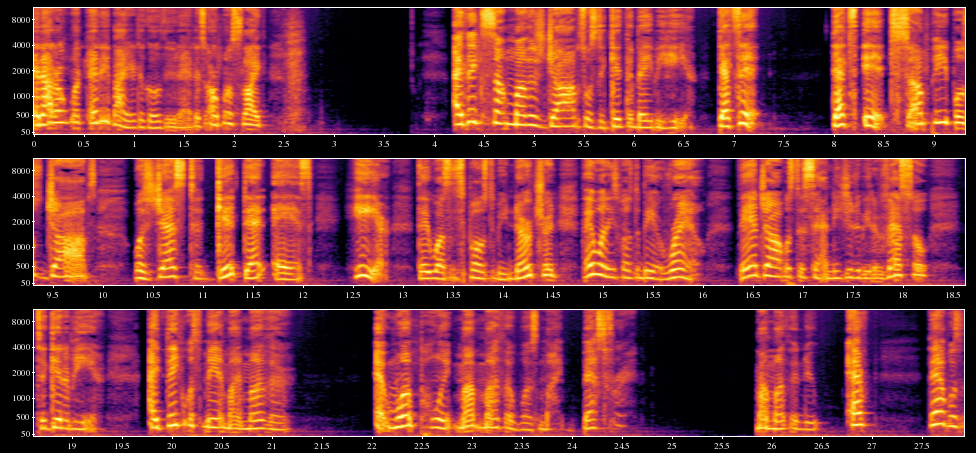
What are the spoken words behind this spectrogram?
and I don't want anybody to go through that. It's almost like I think some mothers' jobs was to get the baby here. That's it. That's it. Some people's jobs was just to get that ass here. They wasn't supposed to be nurturing. They wasn't supposed to be around. Their job was to say, "I need you to be the vessel to get him here." I think with me and my mother, at one point, my mother was my best friend. My mother knew every, there was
